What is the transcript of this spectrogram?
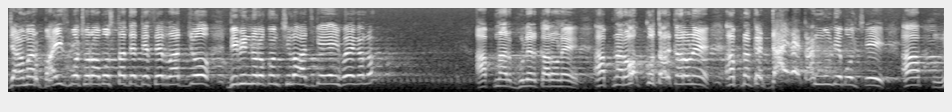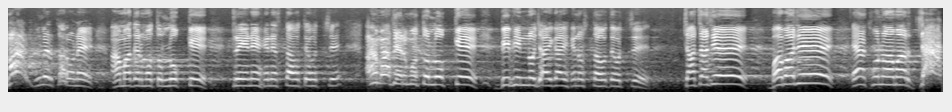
যে আমার বাইশ বছর অবস্থাতে দেশের রাজ্য বিভিন্ন রকম ছিল, আজকে এই হয়ে গেল। আপনার ভুলের কারণে, আপনার অজ্ঞতার কারণে, আপনাকে ডাইরেক্ট আঙ্গুল দিয়ে বলছি, আপনার ভুলের কারণে আমাদের মতো লোককে ট্রেনে হেনস্তা হতে হচ্ছে, আমাদের মতো লোককে বিভিন্ন জায়গায় হেনস্তা হতে হচ্ছে। চাচা যে বাবা যে এখনও আমার জাত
